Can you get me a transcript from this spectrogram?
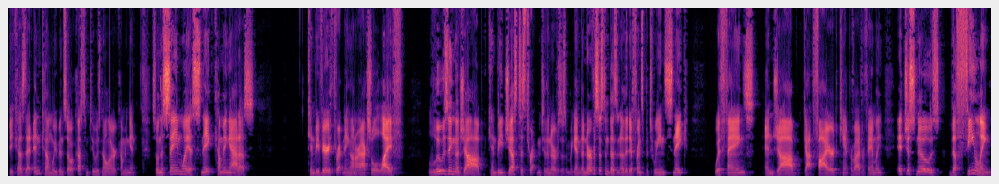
because that income we've been so accustomed to is no longer coming in. So, in the same way, a snake coming at us can be very threatening on our actual life. Losing a job can be just as threatening to the nervous system. Again, the nervous system doesn't know the difference between snake with fangs and job, got fired, can't provide for family. It just knows the feeling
